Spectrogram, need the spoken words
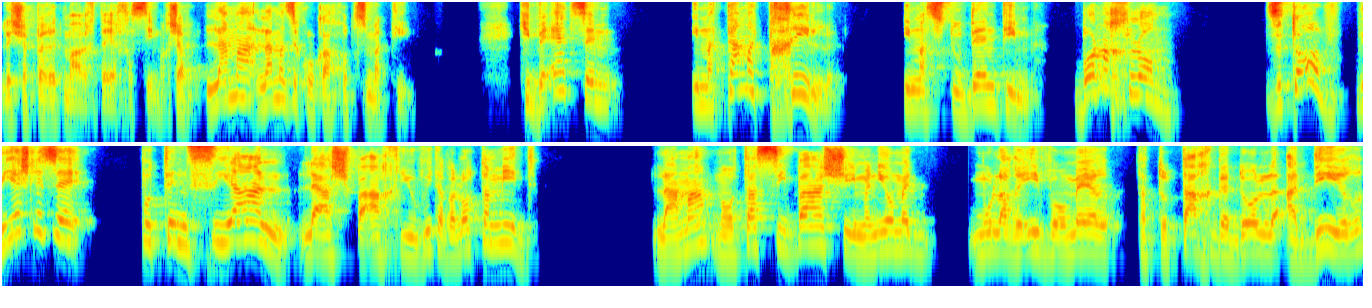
לשפר את מערכת היחסים? עכשיו, למה, למה זה כל כך עוצמתי? כי בעצם, אם אתה מתחיל עם הסטודנטים, בוא נחלום. זה טוב, ויש לזה פוטנציאל להשפעה חיובית, אבל לא תמיד. למה? מאותה סיבה שאם אני עומד מול הראי ואומר, אתה תותח גדול אדיר,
